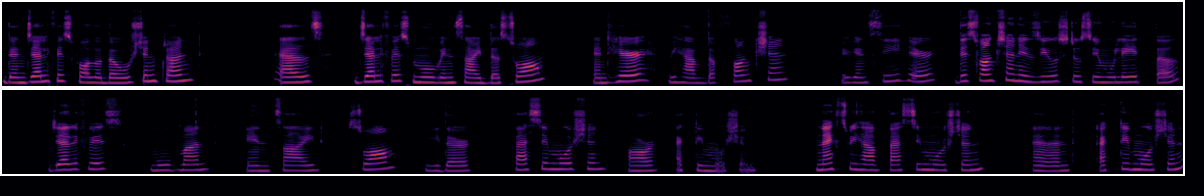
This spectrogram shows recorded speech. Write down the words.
then jellyfish follow the ocean current else jellyfish move inside the swarm and here we have the function. You can see here. This function is used to simulate the jellyfish movement inside swarm either passive motion or active motion. Next we have passive motion and active motion.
